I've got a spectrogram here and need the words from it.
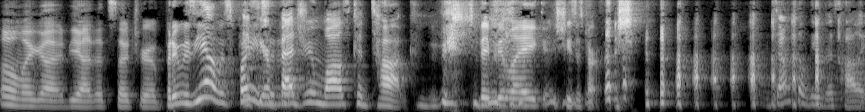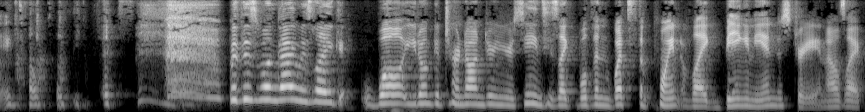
Oh my god, yeah, that's so true. But it was yeah, it was funny. if your So that- bedroom walls could talk. they'd be like, she's a starfish. Don't believe this, Holly. Don't believe this. But this one guy was like, "Well, you don't get turned on during your scenes." He's like, "Well, then what's the point of like being in the industry?" And I was like,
